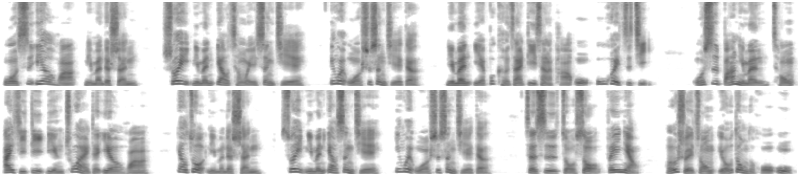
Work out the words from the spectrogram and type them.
我是耶和华你们的神，所以你们要成为圣洁，因为我是圣洁的。你们也不可在地上的爬物污秽自己。我是把你们从埃及地领出来的耶和华，要做你们的神，所以你们要圣洁，因为我是圣洁的。这是走兽、飞鸟和水中游动的活物，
